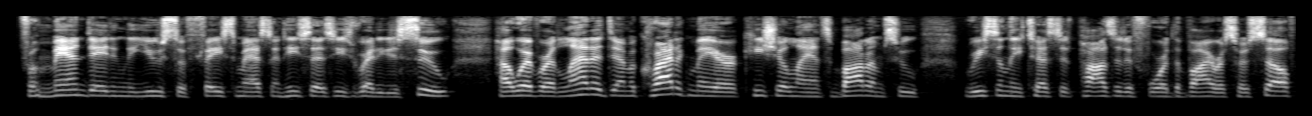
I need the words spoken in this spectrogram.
from mandating the use of face masks, and he says he's ready to sue. However, Atlanta Democratic Mayor Keisha Lance Bottoms, who recently tested positive for the virus herself,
